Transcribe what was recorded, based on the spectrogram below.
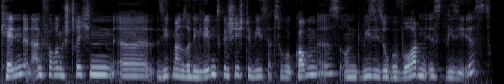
kennt, in Anführungsstrichen, äh, sieht man so die Lebensgeschichte, wie es dazu gekommen ist und wie sie so geworden ist, wie sie ist.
